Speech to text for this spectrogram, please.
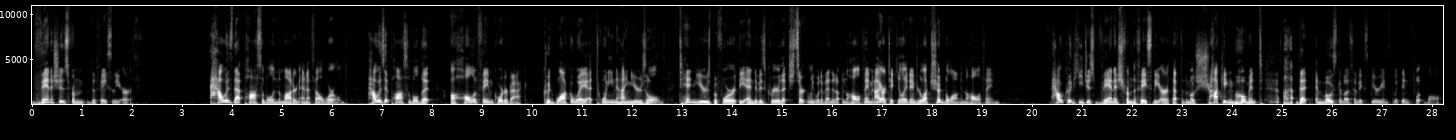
vanishes from the face of the earth. How is that possible in the modern NFL world? How is it possible that a Hall of Fame quarterback could walk away at 29 years old, 10 years before the end of his career, that certainly would have ended up in the Hall of Fame. And I articulate Andrew Luck should belong in the Hall of Fame. How could he just vanish from the face of the earth after the most shocking moment uh, that most of us have experienced within football?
